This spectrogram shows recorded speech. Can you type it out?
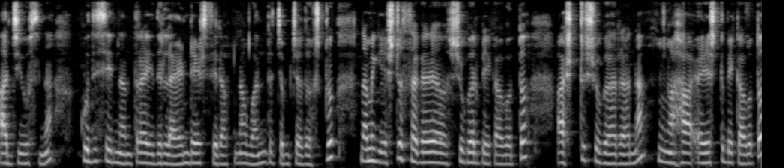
ಆ ಜ್ಯೂಸನ್ನ ಕುದಿಸಿದ ನಂತರ ಇದು ಲ್ಯಾಂಡೆಡ್ ಸಿರಪ್ನ ಒಂದು ಚಮಚದಷ್ಟು ನಮಗೆ ಎಷ್ಟು ಸಗ, ಶುಗರ್ ಬೇಕಾಗುತ್ತೋ ಅಷ್ಟು ಶುಗರನ್ನು, ಹಾ, ಎಷ್ಟು ಬೇಕಾಗುತ್ತೋ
